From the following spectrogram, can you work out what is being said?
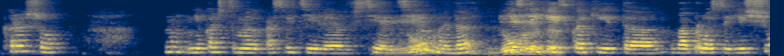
Хорошо. Ну, мне кажется, мы осветили все Ну, темы, да? думаю, Если да. есть какие-то вопросы еще,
